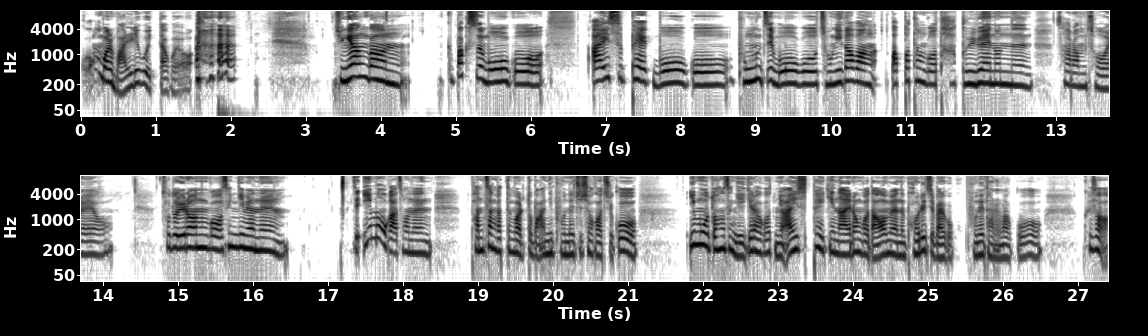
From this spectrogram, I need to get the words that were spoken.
꼭 뭘 말리고 있다고요. 중요한 건 그 박스 모으고 아이스팩 모으고 봉지 모으고 종이 가방 빳빳한 거 다 분류해 놓는 사람 저예요. 저도 이런 거 생기면은 이제 이모가 저는 반찬 같은 걸 또 많이 보내주셔가지고 이모도 항상 얘기를 하거든요. 아이스팩이나 이런 거 나오면은 버리지 말고 꼭 보내달라고. 그래서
